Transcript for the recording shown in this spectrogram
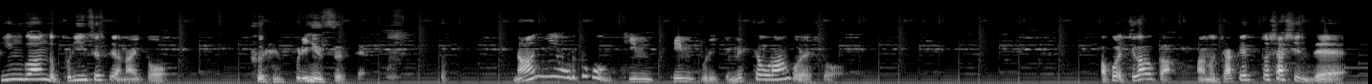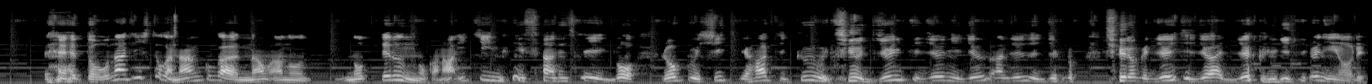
キングプリンセスやないと？プ プリンスって。何人おるとこ、キン、キンプリってめっちゃおらんこれでしょ。あ、これ違うか。あの、ジャケット写真で、えー、っと、同じ人が何個か、な、あの、乗ってるのかな ?1、2、3、4、5、6、7、8、9、10、11、12、13、14、15、16、17、18、19、20人おるよ。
